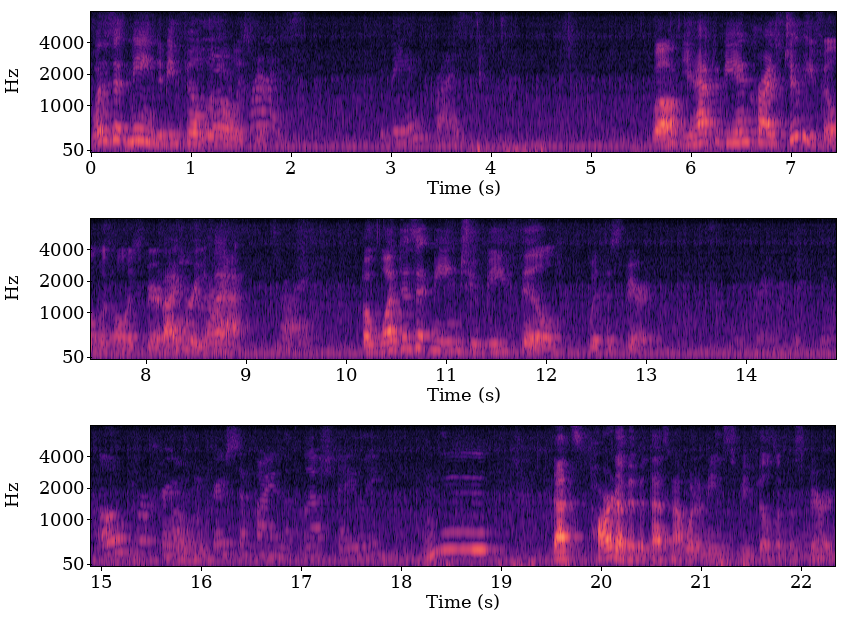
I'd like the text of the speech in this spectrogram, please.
What does it mean to be filled with the Be in Holy Spirit? To be in Christ. Well, you have to be in Christ to be filled with the Holy Spirit. I agree with right. that. Right. But what does it mean to be filled with the Spirit? Overflow. Crucifying the flesh daily. Mm, that's part of it, but that's not what it means to be filled with the Spirit.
